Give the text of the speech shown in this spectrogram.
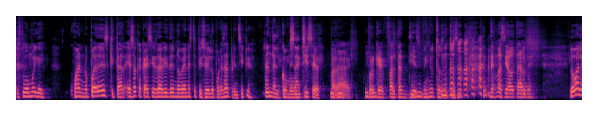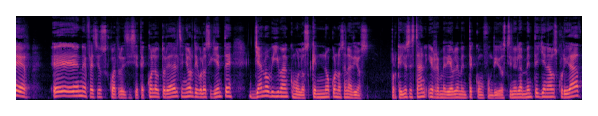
estuvo muy gay. Juan, no puedes quitar eso que acaba de decir David de no vean este episodio y lo pones al principio. Ándale. Como un teaser para. Porque faltan 10 minutos. Entonces, demasiado tarde. Lo voy a leer. En Efesios 4:17, con la autoridad del Señor digo lo siguiente, ya no vivan como los que no conocen a Dios porque ellos están irremediablemente confundidos, tienen la mente llena de oscuridad,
